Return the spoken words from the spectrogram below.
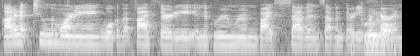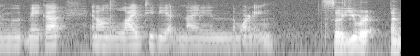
Got it at two in the morning. Woke up at five thirty. In the groom room by seven, seven thirty for hair and makeup, and on live TV at nine in the morning. So you were, I,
